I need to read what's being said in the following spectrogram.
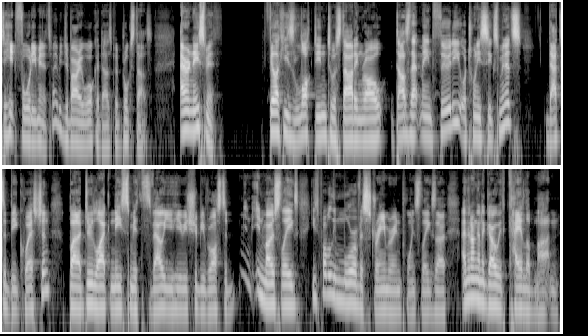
to hit 40 minutes. Maybe Jabari Walker does, but Brooks does. Aaron Nesmith, feel like he's locked into a starting role. Does that mean 30 or 26 minutes? That's a big question, but I do like Nesmith's value here. He should be rostered in, most leagues. He's probably more of a streamer in points leagues, though. And then I'm going to go with Caleb Martin,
